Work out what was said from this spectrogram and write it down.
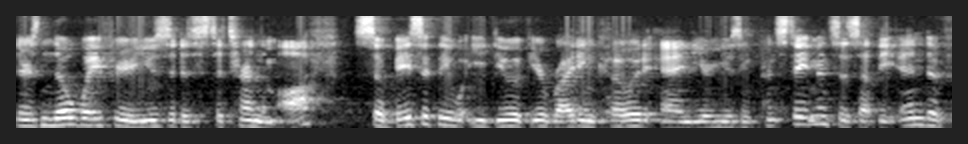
there's no way for your users to turn them off. So basically what you do if you're writing code and you're using print statements is at the end of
